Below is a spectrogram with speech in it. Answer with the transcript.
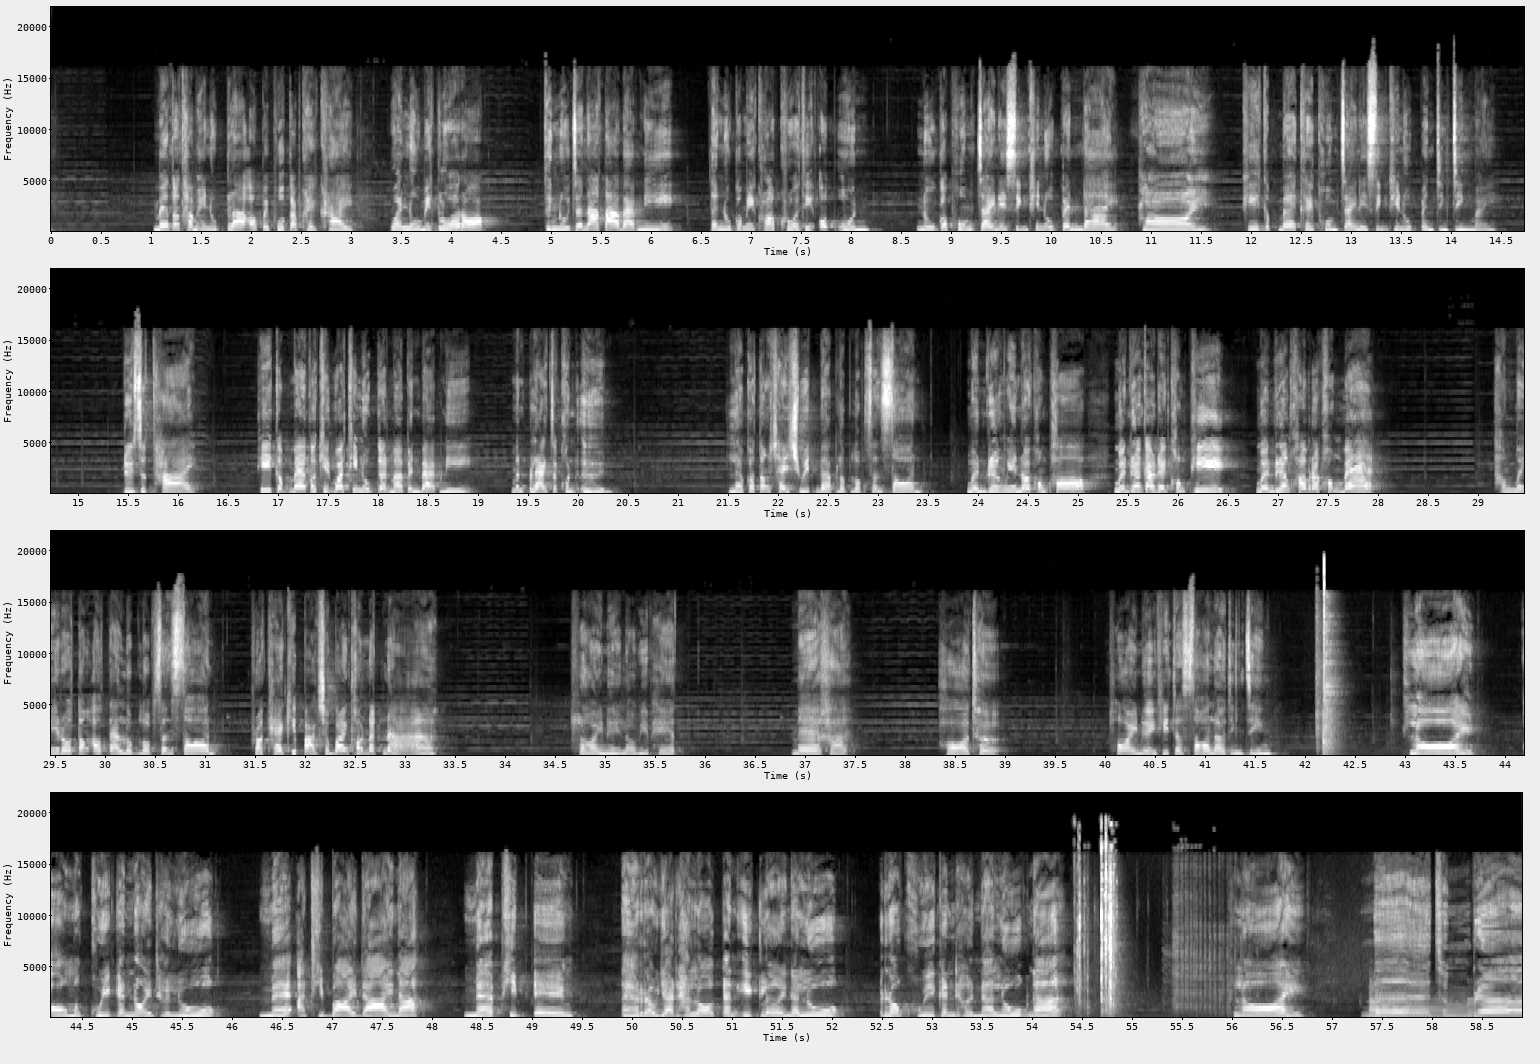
แม่ต้องทำให้หนูกล้าออกไปพูดกับใคร ๆ ว่าหนูไม่กลัวหรอก ถึงหนูจะหน้าตาแบบนี้ แต่หนูก็มีครอบครัวที่อบอุ่น หนูก็ภูมิใจในสิ่งที่หนูเป็นได้ พลอย พี่กับแม่เคยภูมิใจในสิ่งที่หนูเป็นจริงๆไหมหรือสุดท้าย พี่กับแม่ก็คิดว่าที่หนูเกิดมาเป็นแบบนี้ มันแปลกจากคนอื่น แล้วก็ต้องใช้ชีวิตแบบหลบๆซ่อนๆ เหมือนเรื่องเมียน้อยของพ่อ เหมือนเรื่องการเรียนของพี่ เหมือนเรื่องความรักของแม่ทำไมเราต้องเอาแต่หลบๆซ่อนๆ เพราะแค่ขี้ปากชาวบ้านเขานักหนา พลอยเหนื่อยแล้วพี่เพชร แม่คะ พอเถอะ พลอยเหนื่อยที่จะซ่อนแล้วจริง ๆ พลอย ออกมาคุยกันหน่อยเถอะลูก แม่อธิบายได้นะ แม่ผิดเอง แต่เราอย่าทะเลาะกันอีกเลยนะลูก เราคุยกันเถอะนะลูกนะ พลอย แม่ทำร้าย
